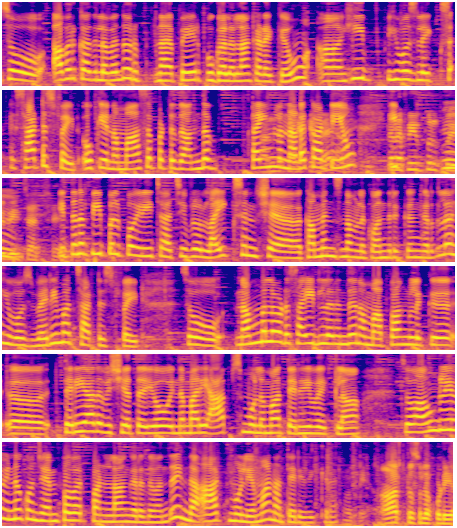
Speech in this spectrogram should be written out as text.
ஸோ அவருக்கு அதில் வந்து ஒரு ந- பேர் புகழெல்லாம் கிடைக்கவும் he he was like satisfied okay நம்ம ஆசைப்பட்டது அந்த டைமில் நடக்காட்டியும். இத்தனை பீப்புள் போய் ரீச் ஆச்சு. இவ்வளோ லைக்ஸ் அண்ட் கமெண்ட்ஸ் நம்மளுக்கு வந்திருக்குங்கிறதுல he was very much satisfied so நம்மளோட சைடுல இருந்து நம்ம அப்பாங்களுக்கு தெரியாத விஷயத்தையோ இந்த மாதிரி ஆப்ஸ் மூலமாக தெரிய வைக்கலாம் ஸோ அவங்களையும் இன்னும் கொஞ்சம் எம்பவர் பண்ணலாங்கிறது வந்து இந்த ஆர்ட் மூலியமாக நான் தெரிவிக்கிறேன். ஓகே ஆர்ட் சொல்லக்கூடிய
